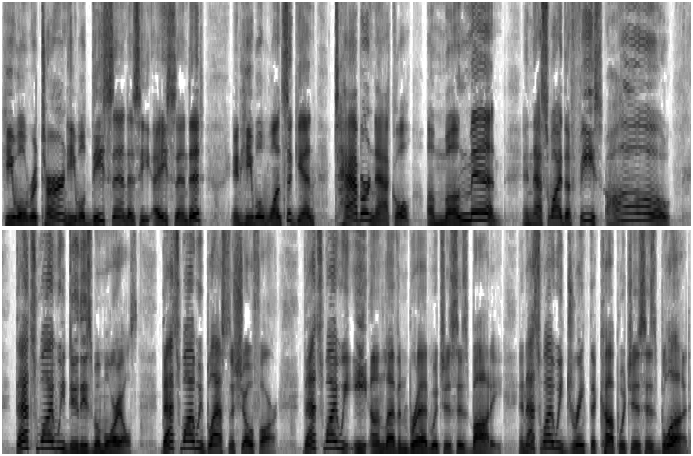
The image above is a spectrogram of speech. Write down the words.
He will return. He will descend as he ascended. And he will once again tabernacle among men. And that's why the feast, oh, that's why we do these memorials. That's why we blast the shofar. That's why we eat unleavened bread, which is his body. And that's why we drink the cup, which is his blood.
